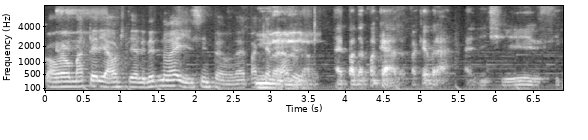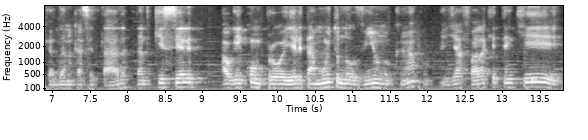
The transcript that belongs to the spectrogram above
qual é o material que tem ali dentro. Não é isso então, né? É para quebrar não, mesmo. É para dar pancada, para quebrar. A gente fica dando cacetada. Tanto que se ele alguém comprou e ele tá muito novinho no campo, a gente já fala que tem que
